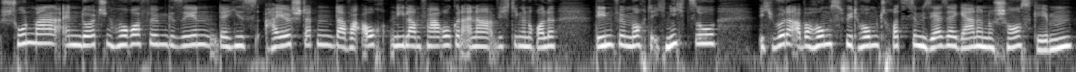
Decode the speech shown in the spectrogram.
schon mal einen deutschen Horrorfilm gesehen, der hieß Heilstätten. Da war auch Nilam Faruk in einer wichtigen Rolle. Den Film mochte ich nicht so. Ich würde aber Home Sweet Home trotzdem sehr, sehr gerne eine Chance geben,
